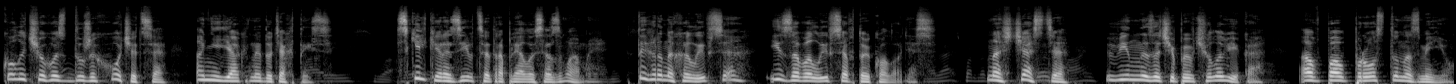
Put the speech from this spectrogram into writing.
коли чогось дуже хочеться, а ніяк не дотягтись? Скільки разів це траплялося з вами? Тигр нахилився і завалився в той колодязь. На щастя, він не зачепив чоловіка, а впав просто на змію,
